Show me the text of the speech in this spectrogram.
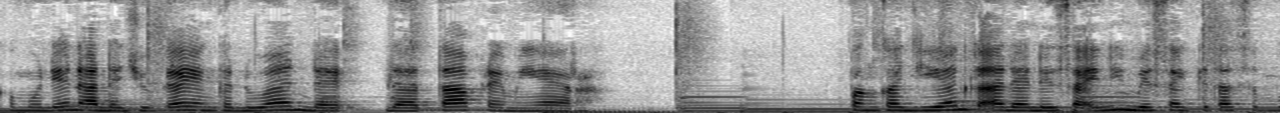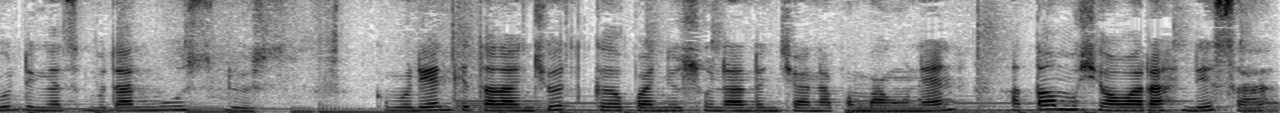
Kemudian ada juga yang kedua data premier. Pengkajian keadaan desa ini biasa kita sebut dengan sebutan musdus. Kemudian kita lanjut ke penyusunan rencana pembangunan atau musyawarah desa.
